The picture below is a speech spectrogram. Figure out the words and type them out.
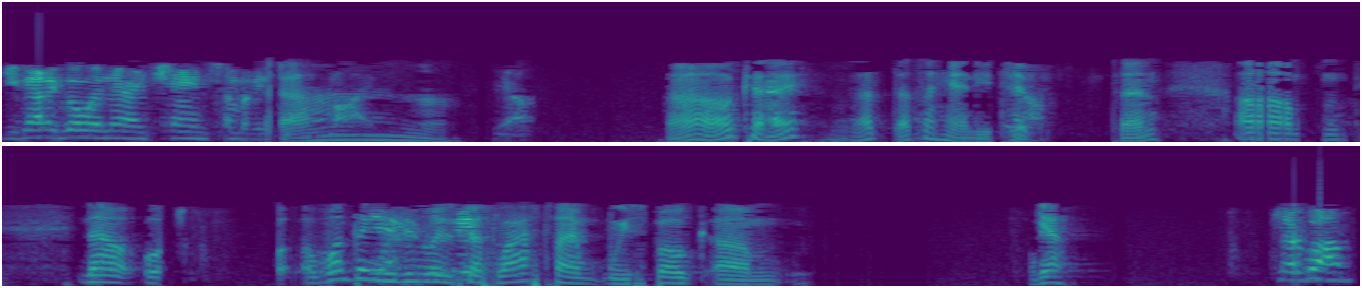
You got to go in there and change somebody's mind. ah. Yeah. Oh, okay. That that's a handy tip Yeah. then. Um, now, one thing we didn't really discuss last time we spoke. Um, yeah. So go on.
